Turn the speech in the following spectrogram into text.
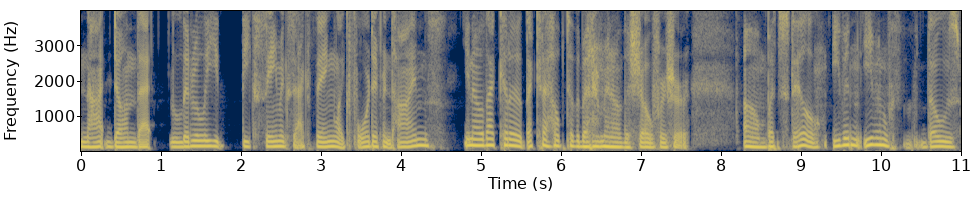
not done that literally the same exact thing like four different times, you know, that could have that could have helped to the betterment of the show for sure. Um, but still, even even with those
